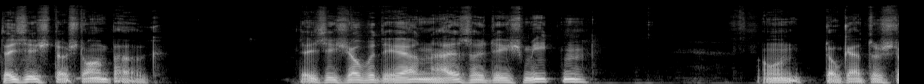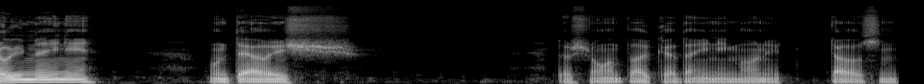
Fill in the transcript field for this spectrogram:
Das ist der Stornberg. Das ist aber die Herrenhäuser, die Schmieden. Und da geht der Stollen rein. Und der ist, der Stornberg hat eine, meine, 1000,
